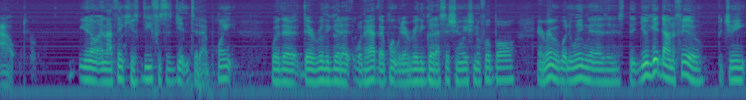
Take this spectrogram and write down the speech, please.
out. You know, and I think his defense is getting to that point where they're they're really good at. Well, they're at that point where they're really good at situational football. And remember, what New England is is that you'll get down the field, but you ain't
